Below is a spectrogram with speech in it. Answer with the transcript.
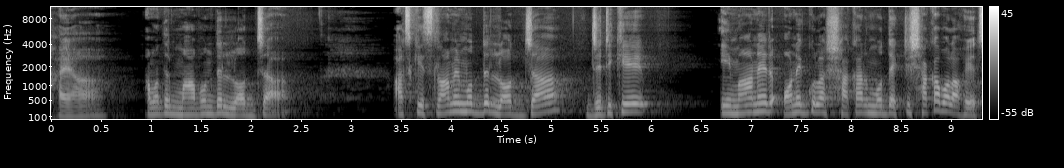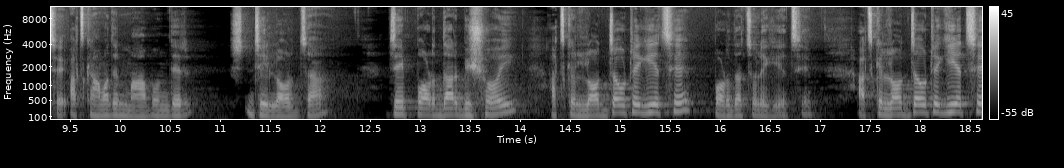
হায়া, আমাদের মা বোনদের লজ্জা। আজকে ইসলামের মধ্যে লজ্জা, যেটিকে ইমানের অনেকগুলা শাখার মধ্যে একটি শাখা বলা হয়েছে। আজকে আমাদের মা বোনদের যে লজ্জা, যে পর্দার বিষয়, আজকে লজ্জা উঠে গিয়েছে, পর্দা চলে গিয়েছে। আজকে লজ্জা উঠে গিয়েছে,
